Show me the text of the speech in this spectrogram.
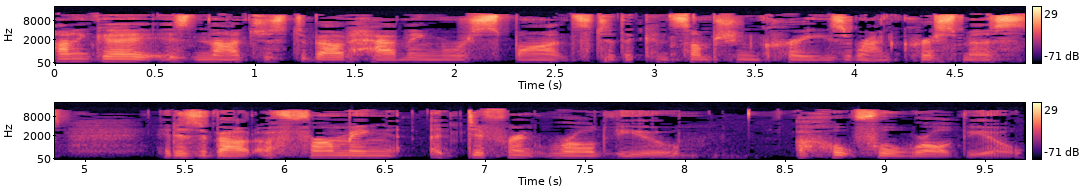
Hanukkah is not just about having response to the consumption craze around Christmas, it is about affirming a different worldview, a hopeful worldview.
